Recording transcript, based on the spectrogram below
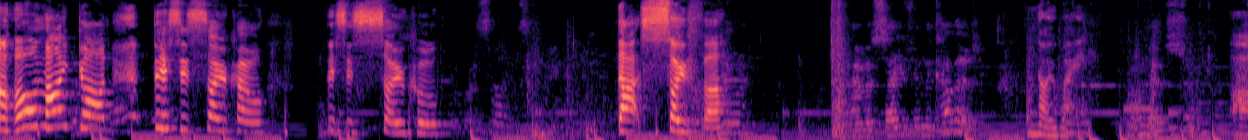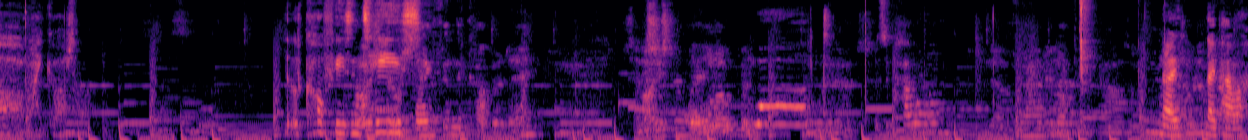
Oh my god, this is so cool. This is so cool. That sofa. Have a safe in the cupboard. No way. Yes. Oh my god. Little coffees and Nice little teas. safe in the cupboard, eh? So it's just all open. What? Yes. Is it power on? No. No, no power.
